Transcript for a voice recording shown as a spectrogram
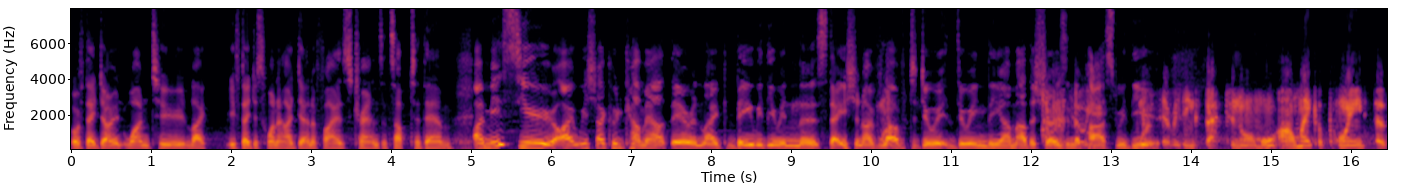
or if they don't want to, like if they just want to identify as trans, it's up to them. I miss you. I wish I could come out there and like be with you in the station. I've loved do it, doing the um, other shows in the tell you, past with you. Once everything's back to normal, I'll make a point of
